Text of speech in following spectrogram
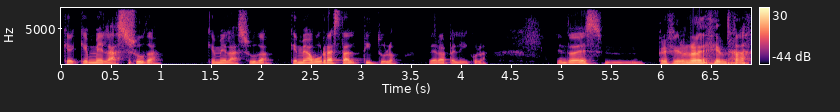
que, que me la suda, que me la suda, que me aburra hasta el título de la película. Entonces, mm, prefiero no decir nada.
